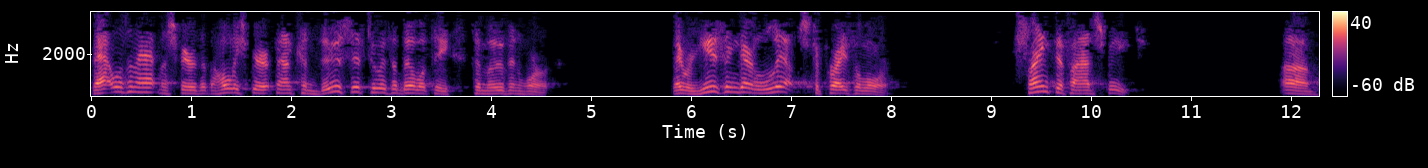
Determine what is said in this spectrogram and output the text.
That was an atmosphere that the Holy Spirit found conducive to His ability to move and work. They were using their lips to praise the Lord. Sanctified speech. Um,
